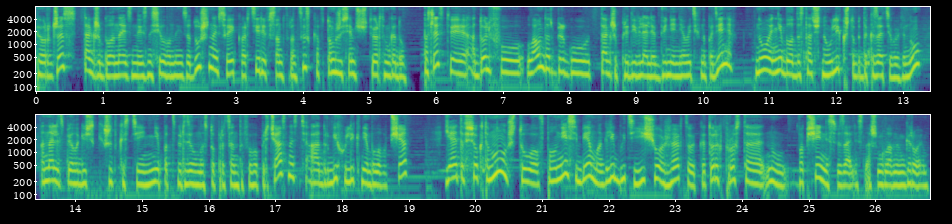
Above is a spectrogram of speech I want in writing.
Пёрджес также была найдена изнасилованной и задушенной в своей квартире в Сан-Франциско в том же 1974 году. Впоследствии Адольфу Лаундербергу также предъявляли обвинения в этих нападениях, но не было достаточно улик, чтобы доказать его вину. Анализ биологических жидкостей не подтвердил на 100% его причастность, а других улик не было вообще. Я это все к тому, что вполне себе могли быть еще жертвы, которых просто, ну, вообще не связали с нашим главным героем.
